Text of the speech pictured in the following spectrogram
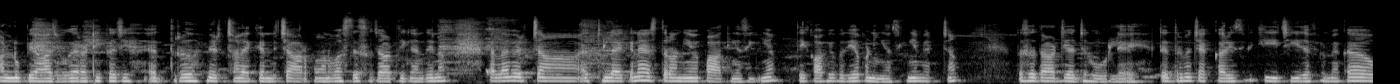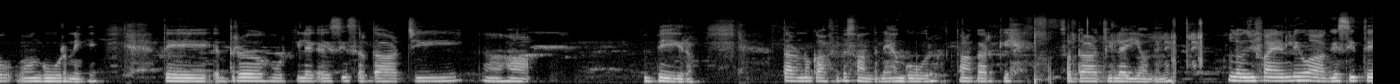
ਆਲੂ, ਪਿਆਜ਼ ਵਗੈਰਾ, ਠੀਕ ਹੈ ਜੀ। ਇੱਧਰ ਮਿਰਚਾਂ ਲੈ ਕੇ ਆਏ ਨੇ, ਚਾਰ ਪਾਉਣ ਵਾਸਤੇ ਸਰਦਾਰ ਜੀ ਕਹਿੰਦੇ ਨਾ। ਪਹਿਲਾਂ ਮਿਰਚਾਂ ਇੱਥੋਂ ਲੈ ਕੇ ਨਾ ਇਸ ਤਰ੍ਹਾਂ ਦੀਆਂ ਪਾਤੀਆਂ ਸੀਗੀਆਂ ਤੇ ਕਾਫੀ ਵਧੀਆ ਬਣੀਆਂ ਸੀਗੀਆਂ ਮਿਰਚਾਂ। ਤੇ ਸਰਦਾਰ ਜੀ ਅੱਜ ਹੋਰ ਲਿਆਏ। ਤੇ ਇੱਧਰ ਮੈਂ ਚੈੱਕ ਕਰ ਰਹੀ ਸੀ ਵੀ ਕੀ ਚੀਜ਼ ਹੈ ਫਿਰ ਮੈਂ ਕਿਹਾ ਉਹ ਅੰਗੂਰ ਨੇਗੇ। ਤੇ ਇੱਧਰ ਹੋਰ ਕੀ ਲੈ ਕੇ ਆਏ ਸੀ ਸਰਦਾਰ ਜੀ? ਹਾਂ, ਬੇਰ। ਤੁਹਾਨੂੰ ਕਾਫੀ ਪਸੰਦ ਨੇ ਅੰਗੂਰ ਤਾਂ ਕਰਕੇ ਸਰਦਾਰ ਜੀ ਲਈ ਆਉਂਦੇ ਨੇ। ਲਓ ਜੀ ਫਾਈਨਲੀ ਉਹ ਆ ਗਏ ਸੀ ਤੇ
